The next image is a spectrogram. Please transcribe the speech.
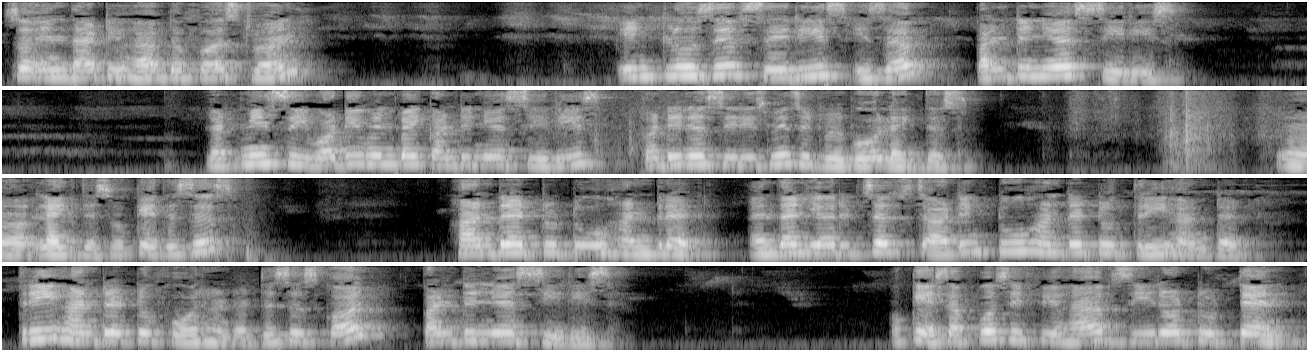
So in that you have the first one. Inclusive series is a continuous series. Let me see. What do you mean by continuous series? Continuous series means it will go like this. Uh, like this. Okay, this is 100 to 200. And then here itself starting 200 to 300. 300 to 400. This is called continuous series. Okay, suppose if you have 0 to 10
